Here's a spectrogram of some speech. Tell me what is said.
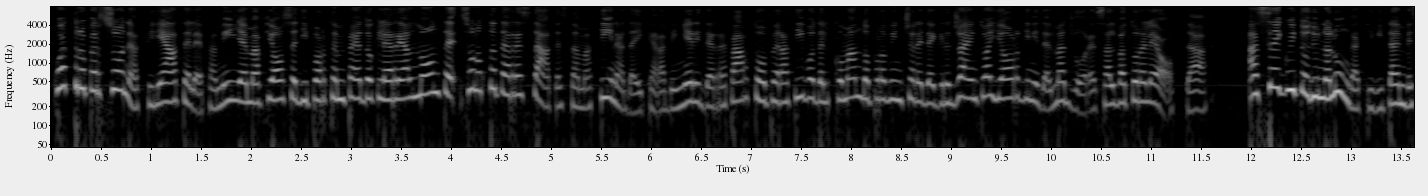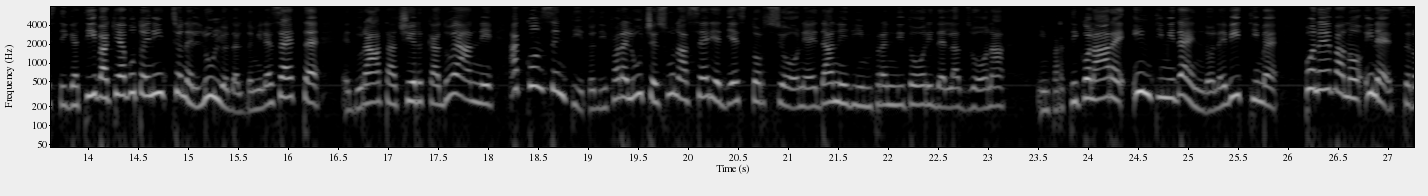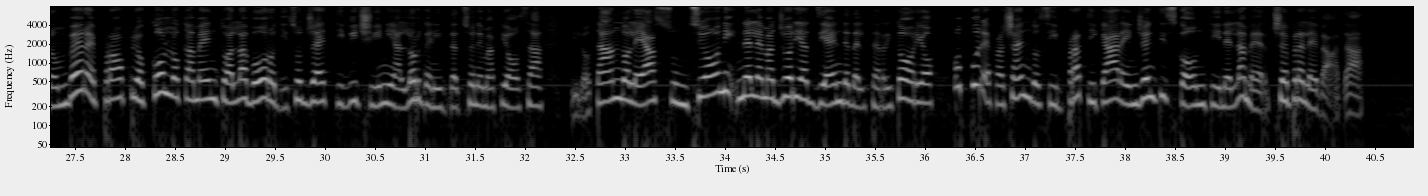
Quattro persone affiliate alle famiglie mafiose di Portempedocle e Realmonte sono state arrestate stamattina dai carabinieri del reparto operativo del comando provinciale di Agrigento agli ordini del maggiore Salvatore Leotta. A seguito di una lunga attività investigativa che ha avuto inizio nel luglio del 2007 e durata circa due anni, ha consentito di fare luce su una serie di estorsioni ai danni di imprenditori della zona. In particolare, intimidendo le vittime, ponevano in essere un vero e proprio collocamento al lavoro di soggetti vicini all'organizzazione mafiosa, pilotando le assunzioni nelle maggiori aziende del territorio oppure facendosi praticare ingenti sconti nella merce prelevata.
